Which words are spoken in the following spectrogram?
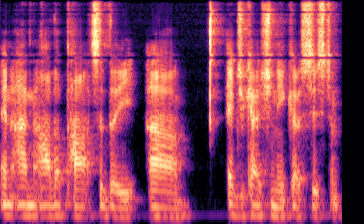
and, and other parts of the uh, education ecosystem.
